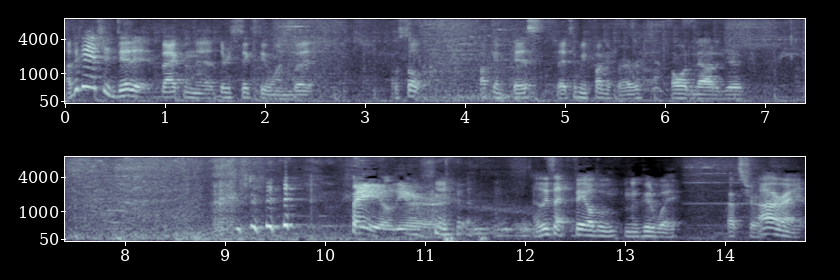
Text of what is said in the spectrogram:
I think I actually did it back in the 360 one, but I was so fucking pissed that it took me fucking forever. I wouldn't know how to do it. Failure. At least I failed in a good way. That's true. All right.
